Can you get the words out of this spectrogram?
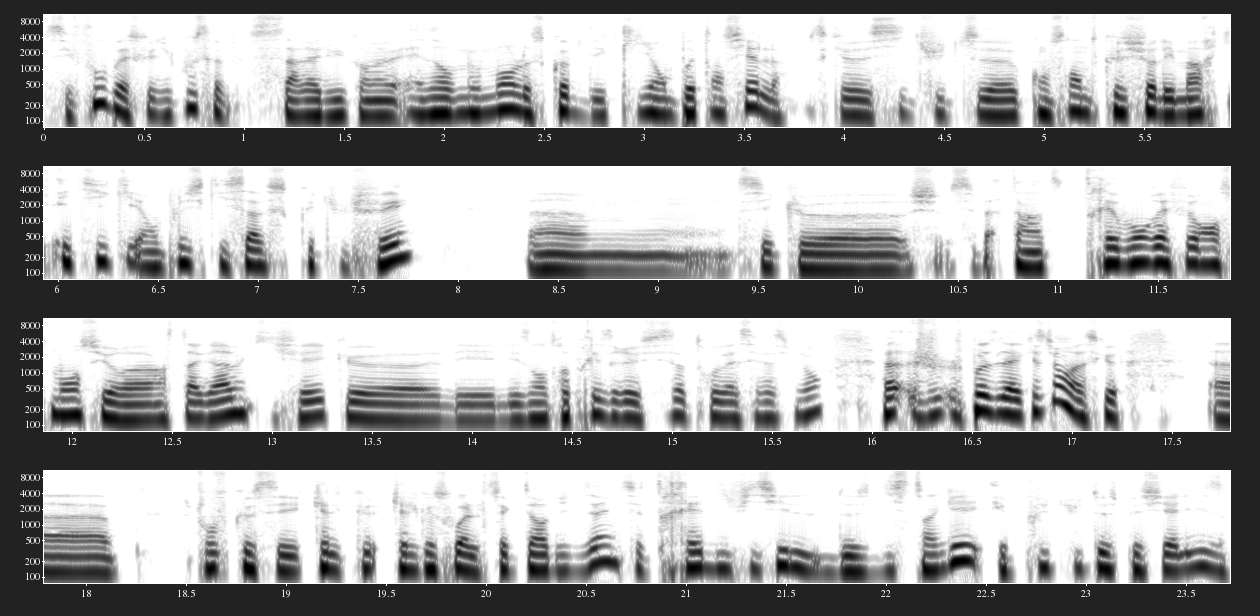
C'est fou parce que du coup, ça, réduit quand même énormément le scope des clients potentiels. Parce que si tu te concentres que sur les marques éthiques et en plus qui savent ce que tu fais, euh, c'est que tu as un très bon référencement sur euh, Instagram qui fait que les, entreprises réussissent à te trouver assez facilement. Euh, je, pose la question parce que je trouve que c'est quel que, soit le secteur du design, c'est très difficile de se distinguer et plus tu te spécialises,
